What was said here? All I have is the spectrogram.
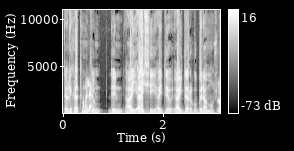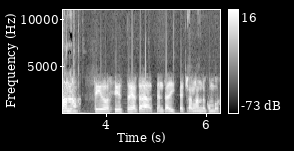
te alejaste mucho. De, ahí, ahí sí, ahí te, ahí te recuperamos. No, no, sigo, sí, estoy acá sentadita charlando con vos.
